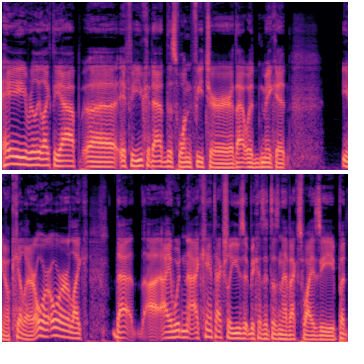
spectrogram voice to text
"Hey, really like the app. Uh, if you could add this one feature, that would make it." you know killer or or like that I wouldn't I can't actually use it because it doesn't have XYZ but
